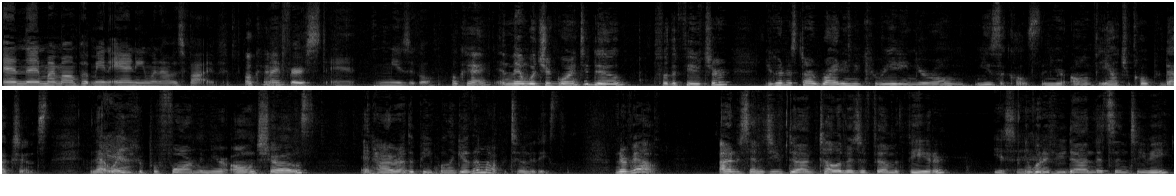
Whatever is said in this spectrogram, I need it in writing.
and then my mom put me in Annie when I was five. Okay. My first an- musical. Okay, and then what you're going to do for the future, you're going to start writing and creating your own musicals and your own theatrical productions. And that way you can perform in your own shows and hire other people and give them opportunities. Norvell, I understand that you've done television, film, and theater. Yes, I And what have. have you done that's in TV?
